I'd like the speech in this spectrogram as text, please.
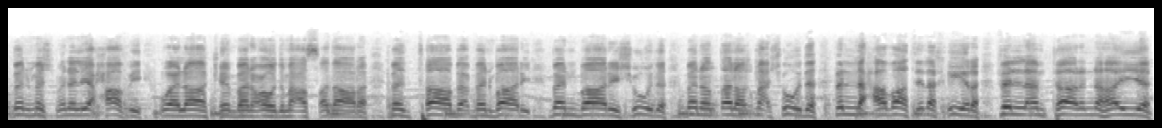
بن مشمل اليحافي. ولكن بنعود مع الصدارة بنتابع بن باري بن باري شوده بننطلق مع شوده في اللحظات الأخيرة. الأخيرة في الأمتار النهائية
